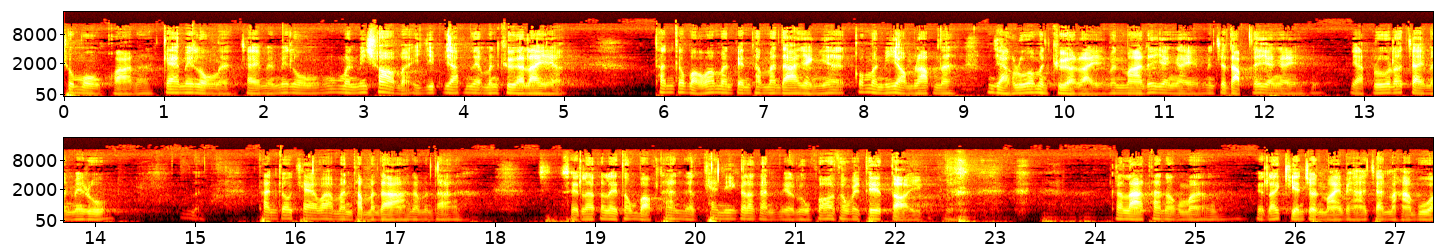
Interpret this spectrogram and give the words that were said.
ชั่วโมงกว่านะแก้ไม่ลงเลยใจมันไม่ลงมันไม่ชอบอะยิบยับเนี่ยมันคืออะไรอะท่านก็บอกว่ามันเป็นธรรมดาอย่างเนี้ย ก็มันไม่ยอมรับนะมันอยากรู้ว่ามันคืออะไร มันมาได้ยังไง มันจะดับได้ยังไง อยากรู้แล้วใจมันไม่รู้ ท่านก็แค่ว่ามันธรรมดาธรรมดา เสร็จแล้วก็เลยต้องบอกท่านแค่นี้ก็แล้วกันเดี๋ยวหลวงพ่อต้องไปเทศต่ออีกก็ลาท่านออกมาเสร็จแล้วเขียนจดหมายไปหาอาจารย์มหาบัว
